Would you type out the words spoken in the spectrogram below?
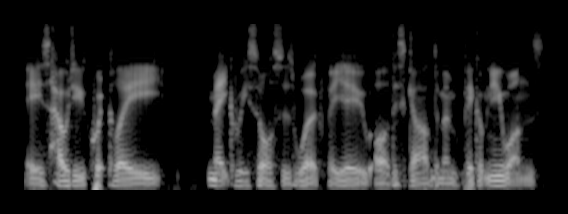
is how do you quickly make resources work for you or discard them and pick up new ones.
